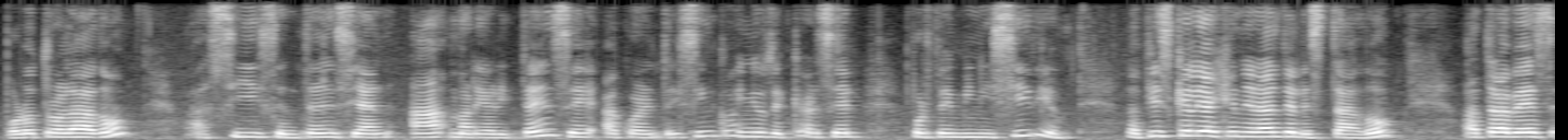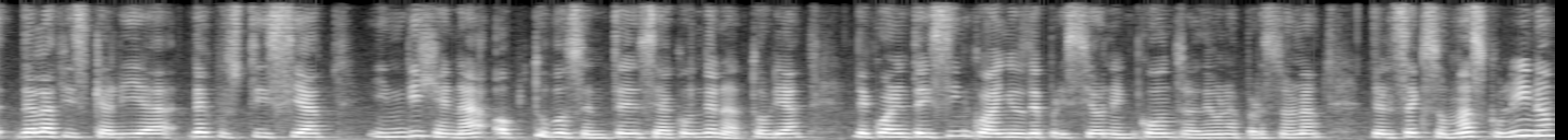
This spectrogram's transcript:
Por otro lado, Así sentencian a Margaritense a 45 años de cárcel por feminicidio. La Fiscalía General del Estado, a través de la Fiscalía de Justicia Indígena, obtuvo sentencia condenatoria de 45 años de prisión en contra de una persona del sexo masculino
